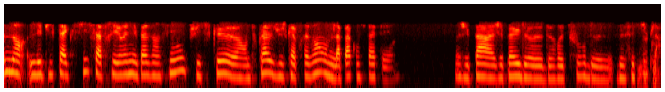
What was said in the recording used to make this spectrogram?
Non, l'épistaxis, a priori, n'est pas un signe, puisque, euh, en tout cas, jusqu'à présent, on ne l'a pas constaté. Hein. J'ai pas, j'ai pas eu de, de retour de, de ce type-là.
